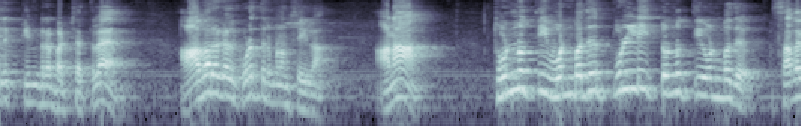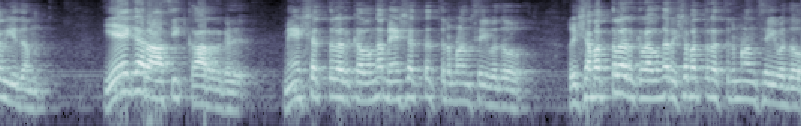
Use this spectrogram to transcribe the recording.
இருக்கின்ற பட்சத்தில் அவர்கள் கூட திருமணம் செய்யலாம். ஆனால் தொண்ணூற்றி ஒன்பது புள்ளி தொண்ணூற்றி ஒன்பது சதவீதம் ஏக ராசிக்காரர்கள் மேஷத்தில் இருக்கவங்க மேஷத்தை திருமணம் செய்வதோ ரிஷபத்தில் இருக்கிறவங்க ரிஷபத்தில் திருமணம் செய்வதோ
